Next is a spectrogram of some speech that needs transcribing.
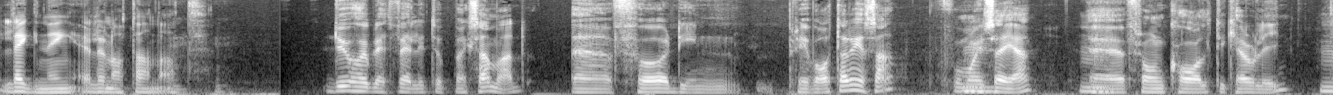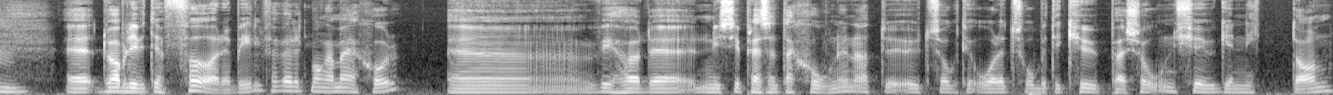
läggning eller något annat. Du har ju blivit väldigt uppmärksammad eh, för din privata resa får man ju mm. säga. Mm. Eh, från Karl till Caroline. Mm. Eh, du har blivit en förebild för väldigt många människor. Eh, vi hörde nyss i presentationen att du utsåg till årets hbtq-person 2019.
